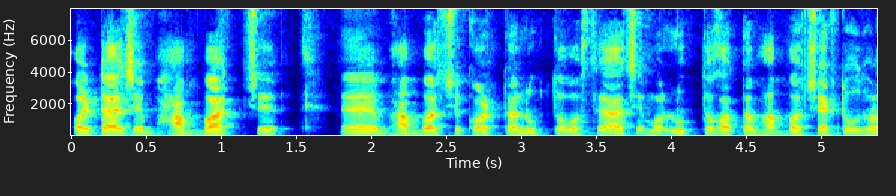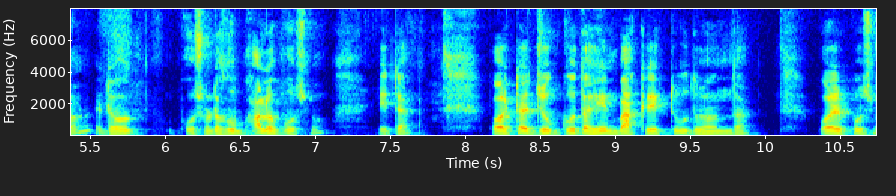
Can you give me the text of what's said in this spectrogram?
পরেরটা আছে, ভাববাচ্যে ভাব ভাববাচ্যে, কর্তা লুপ্ত অবস্থায় আছে লুপ্তকর্তা ভাববাচ্য একটা উদাহরণ, এটাও প্রশ্নটা খুব ভালো প্রশ্ন এটা। পরেরটা, যোগ্যতাহীন বাক্যের একটি উদাহরণ দাও। পরের প্রশ্ন,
